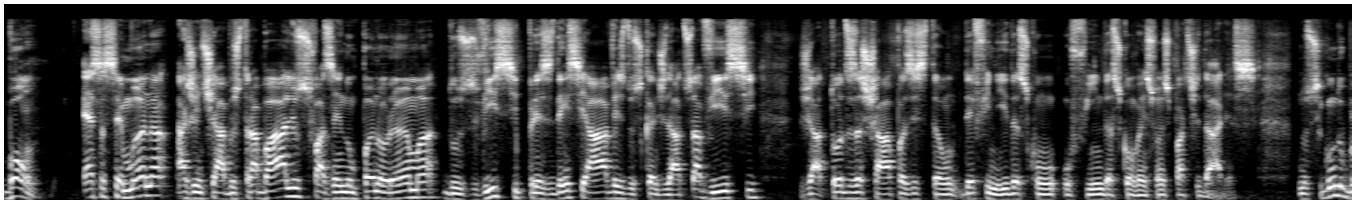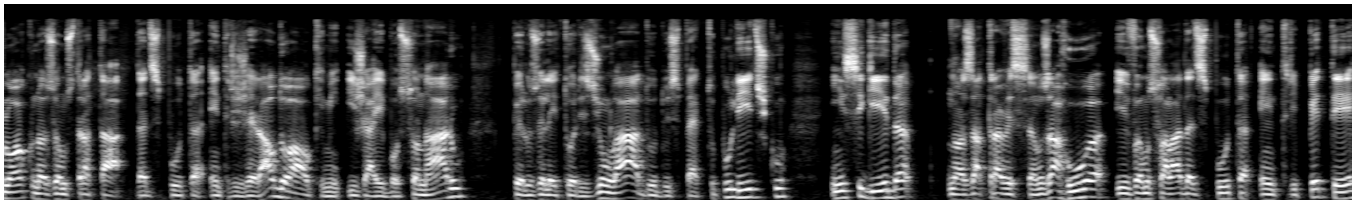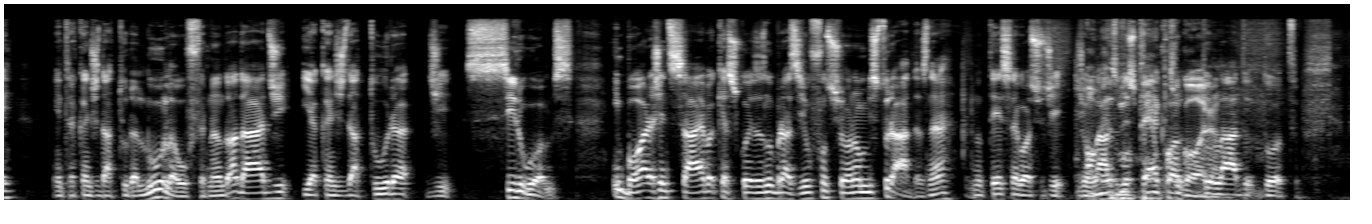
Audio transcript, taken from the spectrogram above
Bom, essa semana a gente abre os trabalhos fazendo um panorama dos vice-presidenciáveis, dos candidatos a vice. Já todas as chapas estão definidas com o fim das convenções partidárias. No segundo bloco, nós vamos tratar da disputa entre Geraldo Alckmin e Jair Bolsonaro, pelos eleitores de um lado do espectro político. E em seguida, nós atravessamos a rua e vamos falar da disputa entre PT, entre a candidatura Lula ou Fernando Haddad e a candidatura de Ciro Gomes. Embora a gente saiba que as coisas no Brasil funcionam misturadas, né? Não tem esse negócio de, de um Ao lado do espectro agora. do lado do outro.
